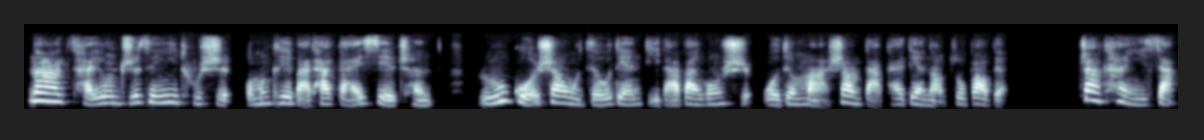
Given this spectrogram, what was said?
那采用执行意图时，我们可以把它改写成：如果上午九点抵达办公室，我就马上打开电脑做报表。乍看一下，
